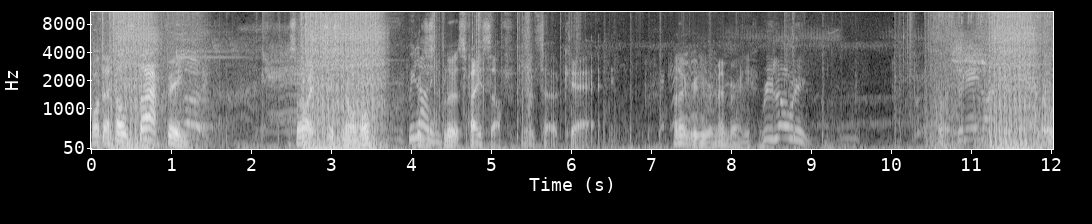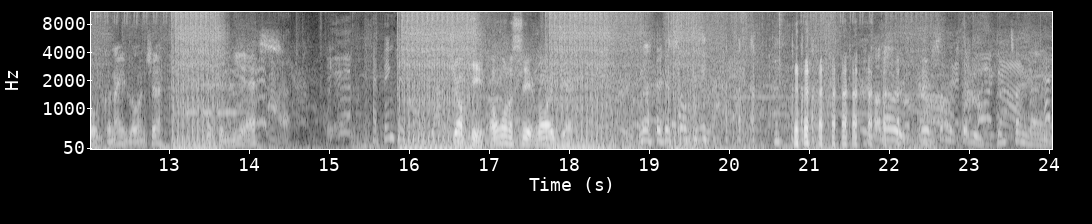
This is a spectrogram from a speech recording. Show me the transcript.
What the hell's that thing? It's alright, it's just normal. We just blew its face off. It's okay. I don't really remember anything. Reloading. Oh, grenade launcher. Fucking yes. I think this jockey. Jockey, I want to see it ride yet. No, it's on me. oh no, there's something for me. Big tongue man.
